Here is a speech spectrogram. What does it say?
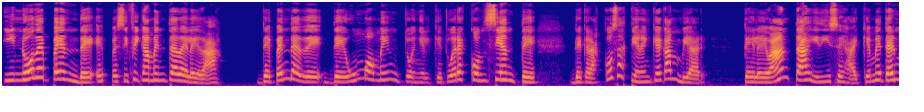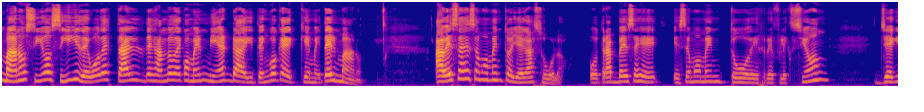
Y no depende específicamente de la edad. Depende de, de un momento en el que tú eres consciente de que las cosas tienen que cambiar, te levantas y dices, hay que meter mano sí o sí, debo de estar dejando de comer mierda y tengo que, que meter mano. A veces ese momento llega solo, otras veces e, ese momento de reflexión llega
